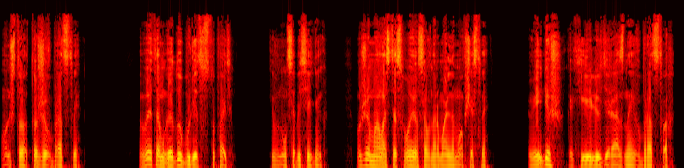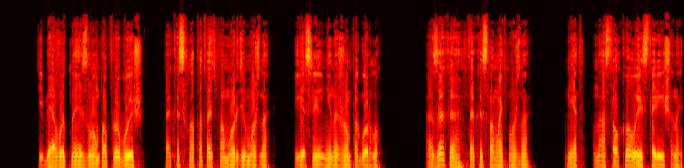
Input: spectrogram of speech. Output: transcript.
Он что, тоже в братстве? В этом году будет вступать, кивнул собеседник. Уже малость освоился в нормальном обществе. Видишь, какие люди разные в братствах. Тебя вот на излом попробуешь, так и схлопотать по морде можно, если не ножом по горлу. А Зака так и сломать можно. Нет, у нас толковые старейшины.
